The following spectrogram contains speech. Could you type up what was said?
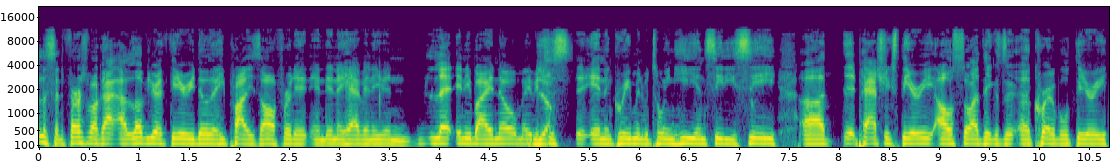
listen, first of all, I, I love your theory though that he probably's offered it, and then they haven't even let anybody know. Maybe Yeah. it's just an agreement between he and CDC. Uh, Patrick's theory also, I think, is a, a credible theory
